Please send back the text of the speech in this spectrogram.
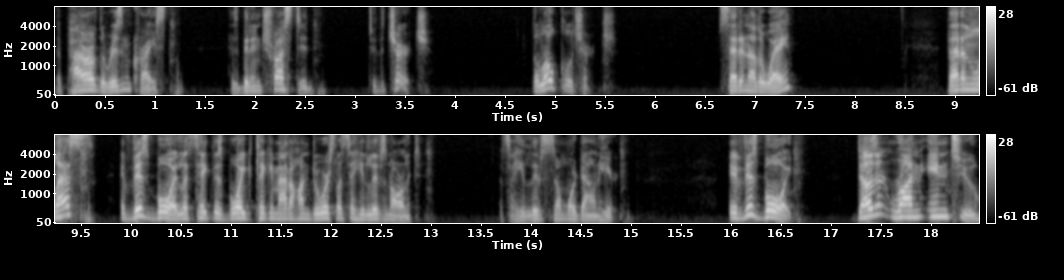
The power of the risen Christ has been entrusted to the church, the local church. Said another way, that unless, if this boy, let's take this boy, take him out of Honduras, let's say he lives in Arlington. Let's say he lives somewhere down here. If this boy doesn't run into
